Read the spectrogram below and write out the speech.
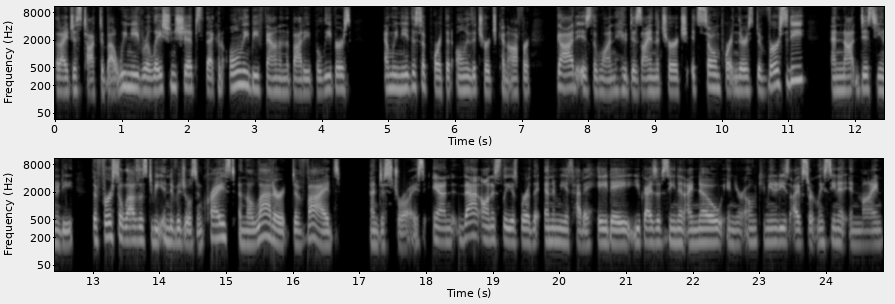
that I just talked about. We need relationships that can only be found in the body of believers and we need the support that only the church can offer. God is the one who designed the church. It's so important. There's diversity and not disunity. The first allows us to be individuals in Christ and the latter divides and destroys. And that honestly is where the enemy has had a heyday. You guys have seen it. I know in your own communities. I've certainly seen it in mine.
